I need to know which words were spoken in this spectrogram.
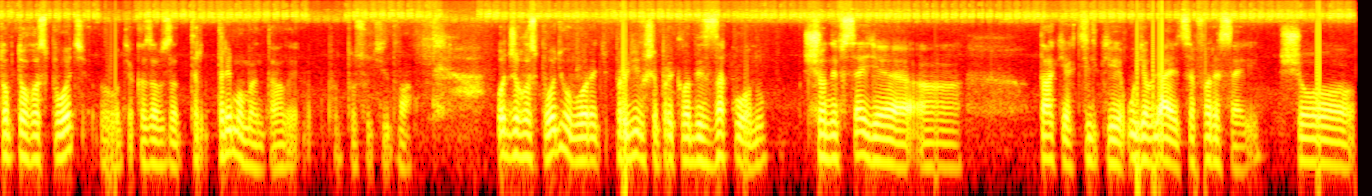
Тобто Господь, от я казав за три, три моменти, але по, по суті два. Отже, Господь говорить, привівши приклади закону, що не все є а, так, як тільки уявляються фарисеї, що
